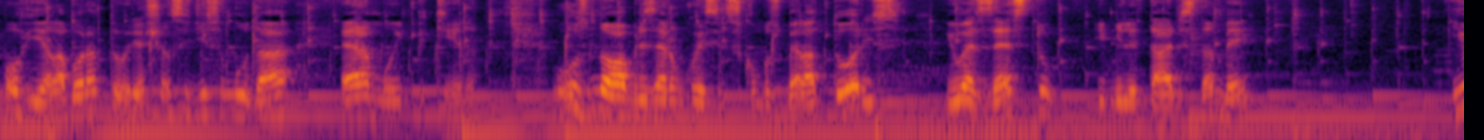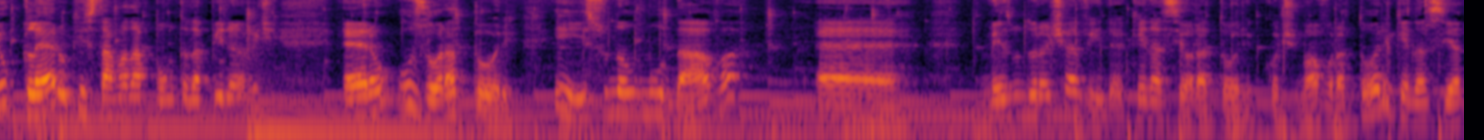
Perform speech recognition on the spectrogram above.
morria laboratório. A chance disso mudar era muito pequena. Os nobres eram conhecidos como os belatores e o exército e militares também. E o clero que estava na ponta da pirâmide eram os oratori. E isso não mudava é, mesmo durante a vida. Quem nascia oratori continuava oratori, quem nascia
